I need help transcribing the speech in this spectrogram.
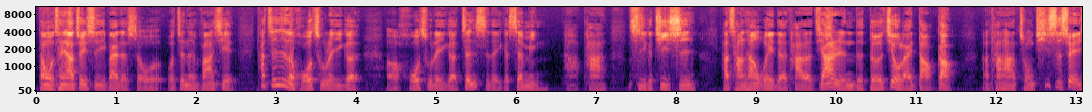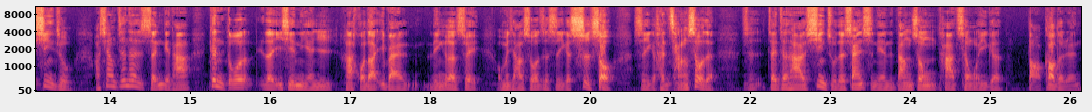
当我参加追思礼拜的时候，我真的发现他真正的活出了一个呃，活出了一个真实的一个生命啊！他是一个祭司，他常常为着他的家人的得救来祷告啊，他他从七十岁信主，好像真的神给他更多的一些年日，他活到一百零二岁。我们讲说这是一个世寿，是一个很长寿的。是在在他信主的三十年的当中，他成为一个祷告的人，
